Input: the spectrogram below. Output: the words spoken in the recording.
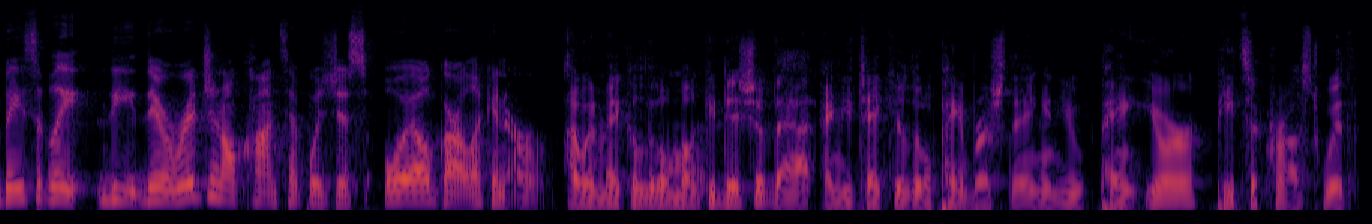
Basically, the, the original concept was just oil, garlic, and herb. I would make a little monkey dish of that, and you take your little paintbrush thing and you paint your pizza crust with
